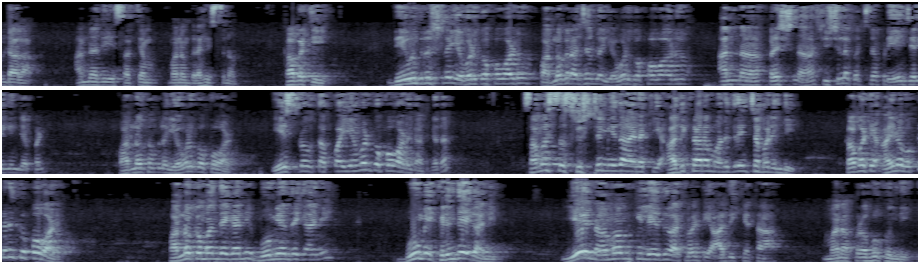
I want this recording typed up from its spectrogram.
ఉండాలా? అన్నది సత్యం మనం గ్రహిస్తున్నాం. కాబట్టి దేవుని దృష్టిలో ఎవడు గొప్పవాడు? పర్లోక రాజ్యంలో ఎవడు గొప్పవాడు? అన్న ప్రశ్న శిష్యులకు వచ్చినప్పుడు ఏం జరిగింది చెప్పండి? పరలోకంలో ఎవడు గొప్పవాడు? ఏసు ప్రభు తప్ప ఎవడు గొప్పవాడు కాదు కదా? సమస్త సృష్టి మీద ఆయనకి అధికారం అనుగ్రహించబడింది. కాబట్టి ఆయన ఒక్కడి గొప్పవాడు. పరలోకం అందే గాని భూమి అందే గాని భూమి క్రిందే గాని ఏ నామంకి లేదు అటువంటి ఆధిక్యత మన ప్రభుకుంది.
